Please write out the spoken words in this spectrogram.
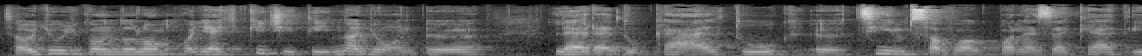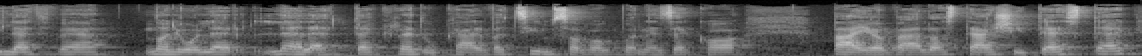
Szóval úgy gondolom, hogy egy kicsit így nagyon ö, leredukáltuk címszavakban ezeket, illetve nagyon le, lelettek redukálva címszavakban ezek a pályaválasztási tesztek,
